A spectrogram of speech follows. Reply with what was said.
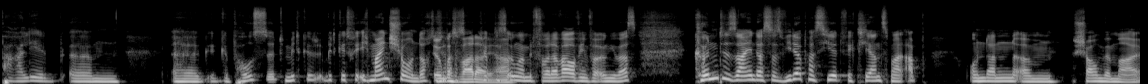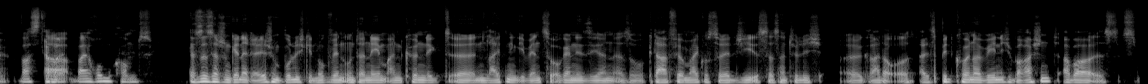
parallel ähm, äh, gepostet, mitge mitgetreten. Ich meine schon, doch. Irgendwas das, war da, ja. Das irgendwann mit, da war auf jeden Fall irgendwie was. Könnte sein, dass das wieder passiert. Wir klären es mal ab. Und dann ähm, schauen wir mal, was dabei rumkommt. Das ist ja schon generell schon bullig genug, wenn ein Unternehmen ankündigt, äh, ein Lightning-Event zu organisieren. Also klar, für MicroStrategy ist das natürlich äh, gerade als Bitcoiner wenig überraschend, aber es ist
